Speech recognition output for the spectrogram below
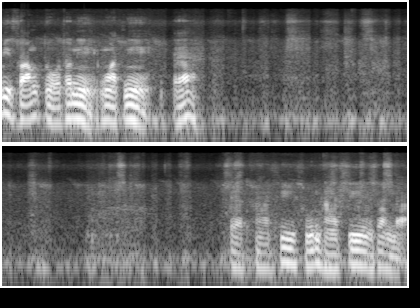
มีสองตัวเท่านี้งวดนี้แต่แปดห้าสี่ศูนย์ห้าสี่สั่นละ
